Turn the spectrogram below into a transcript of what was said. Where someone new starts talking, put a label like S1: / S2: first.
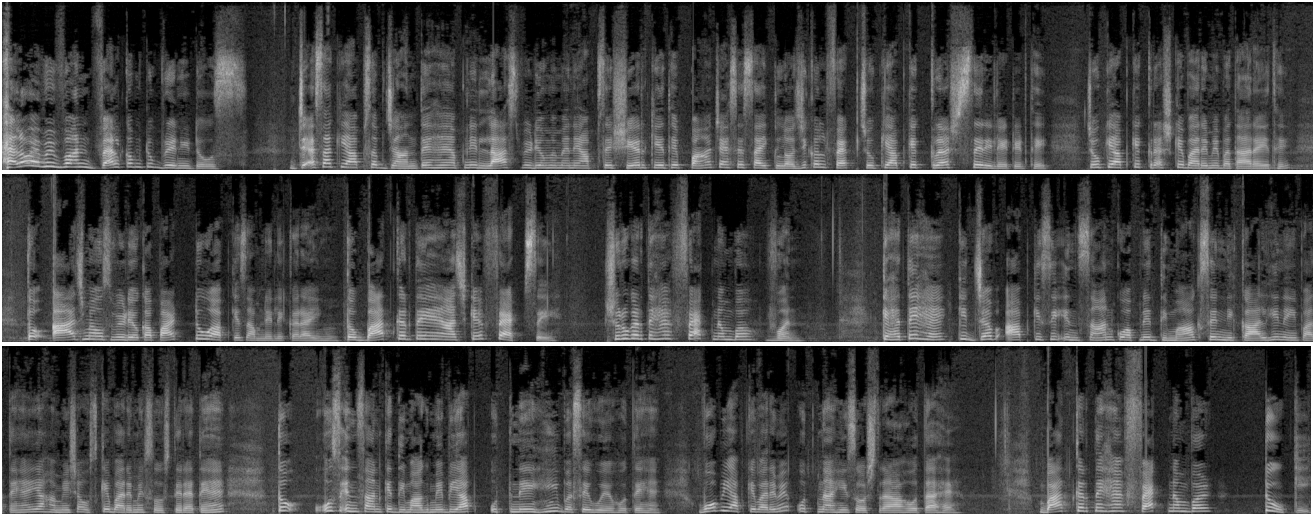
S1: Everyone welcome to Brainy Dose जैसा कि आप सब जानते हैं, अपनी लास्ट वीडियो में मैंने आपसे शेयर किए थे पाँच ऐसे साइकोलॉजिकल फैक्ट जो कि आपके क्रश से रिलेटेड थे, जो कि आपके क्रश के बारे में बता रहे थे। तो आज मैं उस वीडियो का पार्ट टू आपके सामने लेकर आई हूँ। तो बात करते हैं आज के फैक्ट से। शुरू करते हैं फैक्ट नंबर वन कहते हैं कि जब आप किसी इंसान को अपने दिमाग से निकाल ही नहीं पाते हैं या हमेशा उसके बारे में सोचते रहते हैं तो उस इंसान के दिमाग में भी आप उतने ही बसे हुए होते हैं। वो भी आपके बारे में उतना ही सोच रहा होता है। बात करते हैं फैक्ट नंबर टू की।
